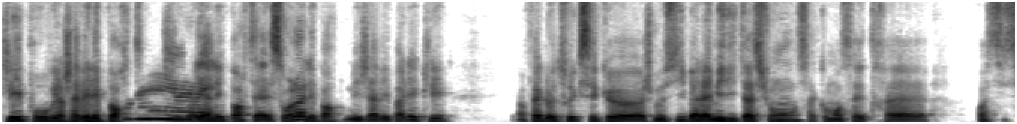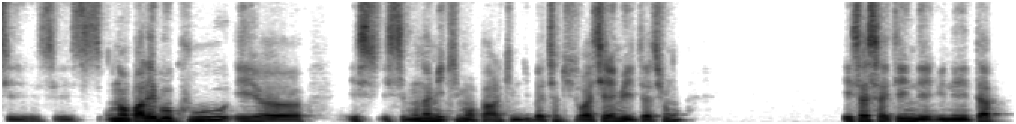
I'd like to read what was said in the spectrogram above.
clés pour ouvrir. J'avais les portes. je voyais les portes, elles sont là, les portes, mais je n'avais pas les clés. En fait, le truc, c'est que je me suis dit, bah, la méditation, ça commençait à être très on en parlait beaucoup euh, et, c'est mon ami qui m'en parle, qui me dit bah, Tiens, tu devrais essayer la méditation. Et ça, ça a été une, étape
